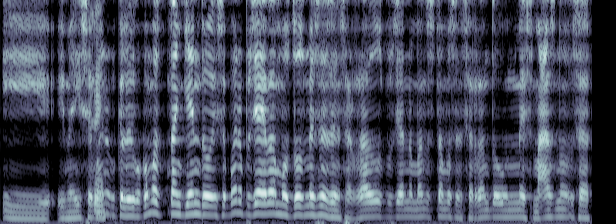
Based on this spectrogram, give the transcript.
y, me dice, bueno, porque le digo, ¿cómo están yendo? Y dice, bueno, pues ya llevamos dos meses encerrados, pues ya nomás nos estamos encerrando un mes más, ¿no? O sea,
